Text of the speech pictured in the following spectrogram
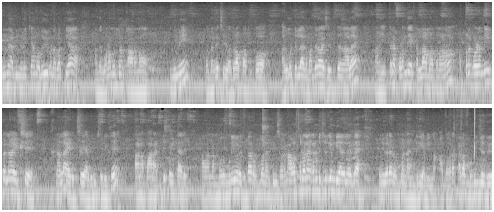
என்ன அப்படின்னு நினைக்காம உதவி பண்ண பார்த்தியா? அந்த குணமும் தான் காரணம். இனிமேல் உன் தங்கச்சி பத்திரமா பார்த்துக்கோ. அது மட்டும் இல்லை அந்த மந்திரவாதி செத்துட்டதுனால அவன் எத்தனை குழந்தைய கல்லா மாற்றினானோ அத்தனை குழந்தையும் இப்போ என்ன ஆயிடுச்சு? நல்லா ஆயிடுச்சு அப்படின்னு சொல்லிட்டு அவனை பாராட்டிட்டு போயிட்டாரு. அவன் நம்ம முனிவருக்கு தான் ரொம்ப நன்றி சொல்கிறேன் அவர் சொல்லலாம் கண்டுபிடிச்சிருக்க முடியாதுல்ல இதை. முனிவரை ரொம்ப நன்றி அப்படின்னா. அதோட கதை முடிஞ்சது.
